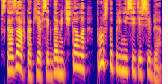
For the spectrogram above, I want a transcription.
сказав, как я всегда мечтала, просто принесите себя.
